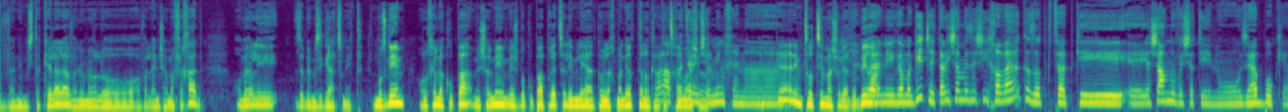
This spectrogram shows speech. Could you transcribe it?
ואני מסתכל עליו ואני אומר לו, אבל אין שם אף אחד. אומר לי, זה במזיגה עצמית. מוזגים, הולכים לקופה, משלמים, יש בקופה פרצלים ליד, כל לחמניות קטנות, אם אתה צריך משהו. כל הפרצלים של מינכן. כן, אם רוצים משהו ליד הבירה. ואני גם אגיד שהייתה לי שם איזושהי חוויה כזאת קצת, כי אה, ישבנו ושתינו, זה היה בוקר.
